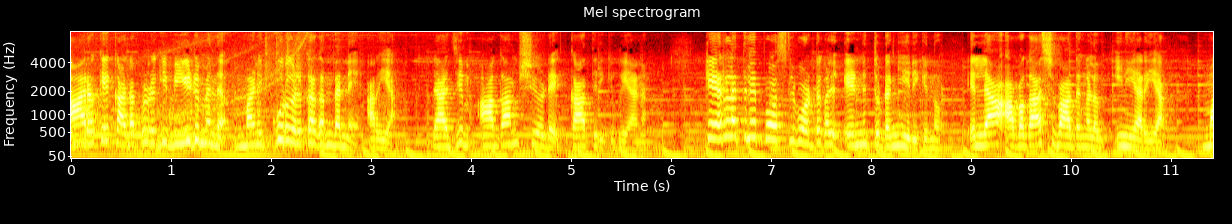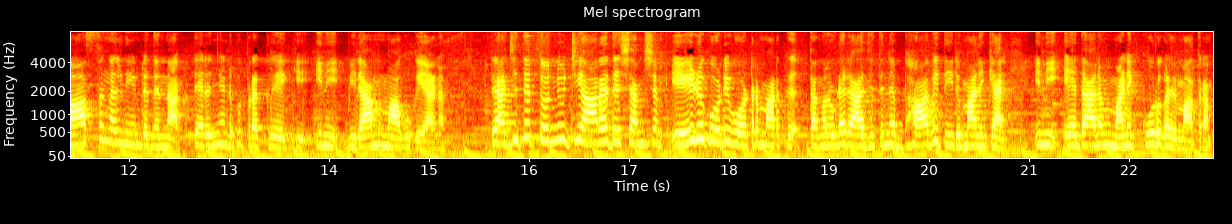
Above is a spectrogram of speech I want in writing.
ആരൊക്കെ കടപ്പുഴകി വീടുമെന്ന് മണിക്കൂറുകൾക്കകം തന്നെ അറിയാം. രാജ്യം ആകാംക്ഷയോടെ കാത്തിരിക്കുകയാണ്. കേരളത്തിലെ പോസ്റ്റൽ വോട്ടുകൾ എണ്ണി തുടങ്ങിയിരിക്കുന്നു. എല്ലാ അവകാശവാദങ്ങളും ഇനി അറിയാം. മാസങ്ങൾ നീണ്ടുനിന്ന തെരഞ്ഞെടുപ്പ് പ്രക്രിയയ്ക്ക് ഇനി വിരാമമാകുകയാണ്. രാജ്യത്തെ തൊണ്ണൂറ്റിയാറ് ദശാംശം ഏഴ് കോടി വോട്ടർമാർക്ക് തങ്ങളുടെ രാജ്യത്തിന്റെ ഭാവി തീരുമാനിക്കാൻ ഇനി ഏതാനും മണിക്കൂറുകൾ മാത്രം.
